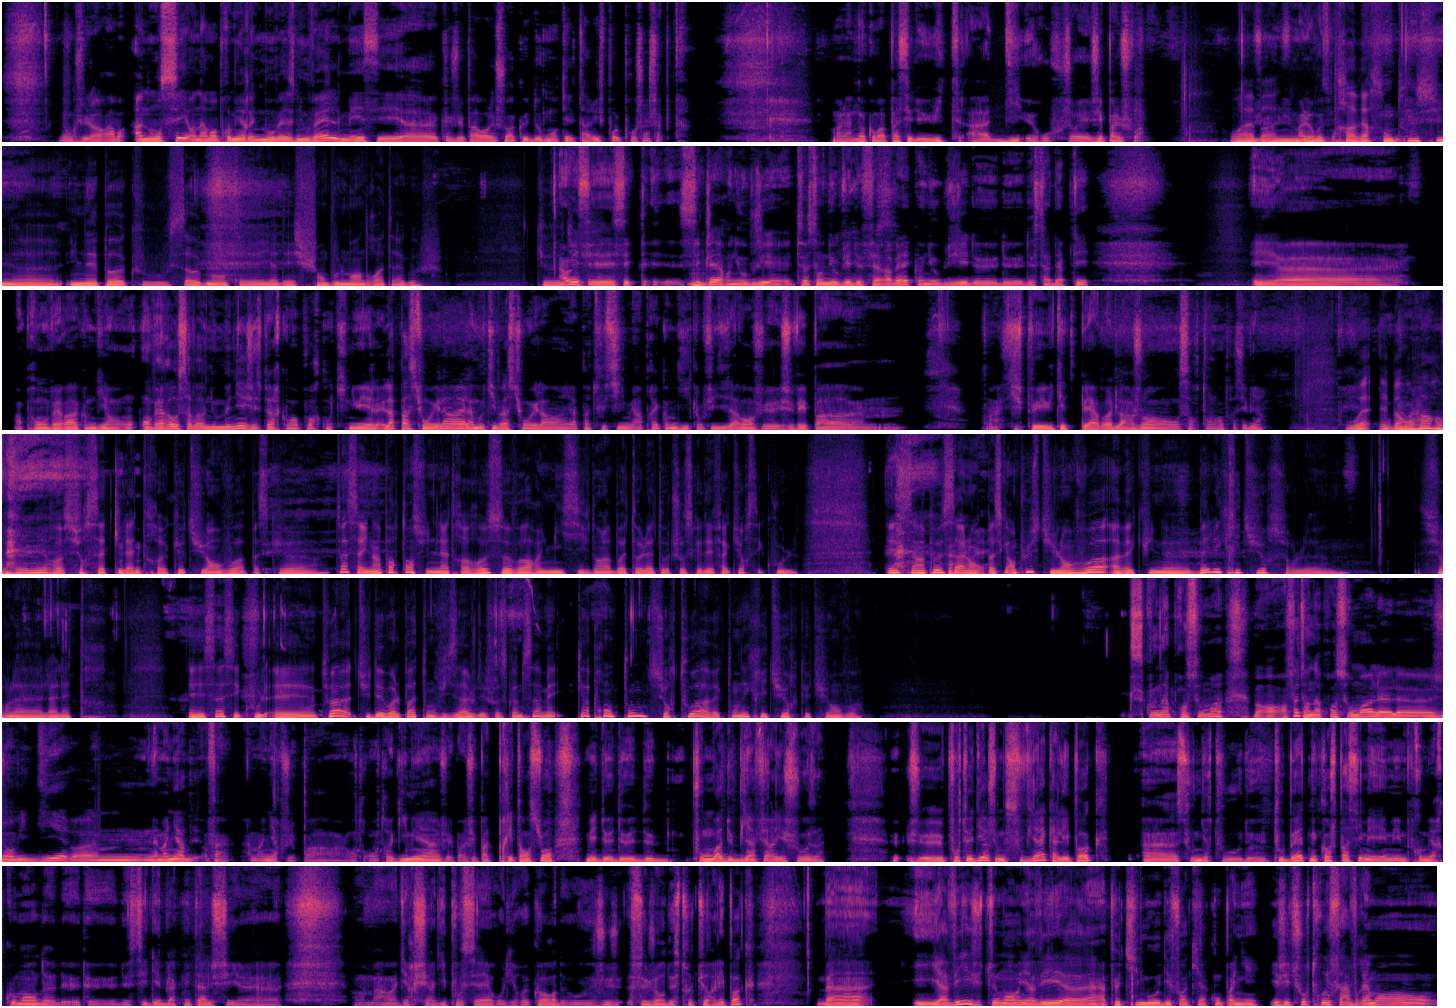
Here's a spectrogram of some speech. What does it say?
donc je vais leur annoncer en avant-première une mauvaise nouvelle, mais c'est euh, que je vais pas avoir le choix que d'augmenter le tarif pour le prochain chapitre. Voilà, donc on va passer de 8 à 10 euros. J'ai pas le choix. Ouais, bah, nous, traversons tous une, euh, une époque où ça augmente et il y a des chamboulements à droite et à gauche. ah oui, c'est c'est c'est mm. clair. On est obligé. De toute façon, on est obligé de faire avec. On est obligé de de, de s'adapter. Et euh, après, on verra. Comme dit, on, on, verra où ça va nous mener. J'espère qu'on va pouvoir continuer. La passion est là, hein, la motivation est là. Il n'y a pas de souci. Mais après, comme dit, comme je disais avant, je je vais pas. Euh, si je peux éviter de perdre de l'argent en sortant l'autre, c'est bien. Ouais, et eh ben on va revenir sur cette lettre que tu envoies parce que toi ça a une importance une lettre recevoir une missive dans la boîte aux lettres autre chose que des factures c'est cool. Et c'est un peu ça parce qu'en plus tu l'envoies avec une belle écriture sur le sur la, la lettre. Et ça c'est cool. Et tu tu dévoiles pas ton visage des choses comme ça mais qu'apprend-on sur toi avec ton écriture que tu envoies? Ce qu'on apprend sur moi bon, en, fait on apprend sur moi j'ai envie de dire euh, la manière de, enfin la manière je vais pas entre, guillemets hein, je vais pas pas de prétention mais de, de, de pour moi de bien faire les choses pour te dire je me souviens qu'à l'époque euh, souvenir tout de, tout bête mais quand je passais mes, mes premières commandes de, de, de CD black metal chez euh, on va dire chez Adiposer ou Lee Record ou ce genre de structure à l'époque ben il y avait justement, il y avait euh, un petit mot des fois qui accompagnait. Et j'ai toujours trouvé ça vraiment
